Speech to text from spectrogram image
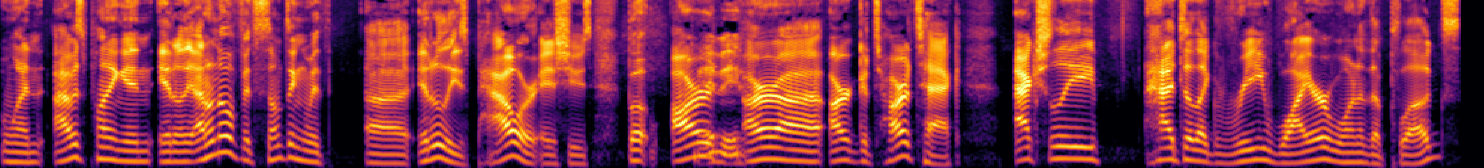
when I was playing in Italy. I don't know if it's something with uh, Italy's power issues, but our Maybe. our uh, our guitar tech actually had to like rewire one of the plugs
